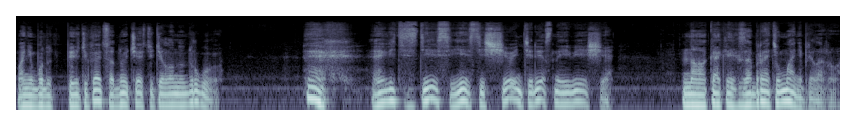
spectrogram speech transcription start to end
они будут перетекать с одной части тела на другую. Эх, а ведь здесь есть еще интересные вещи. Но как их забрать, ума не приложу.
